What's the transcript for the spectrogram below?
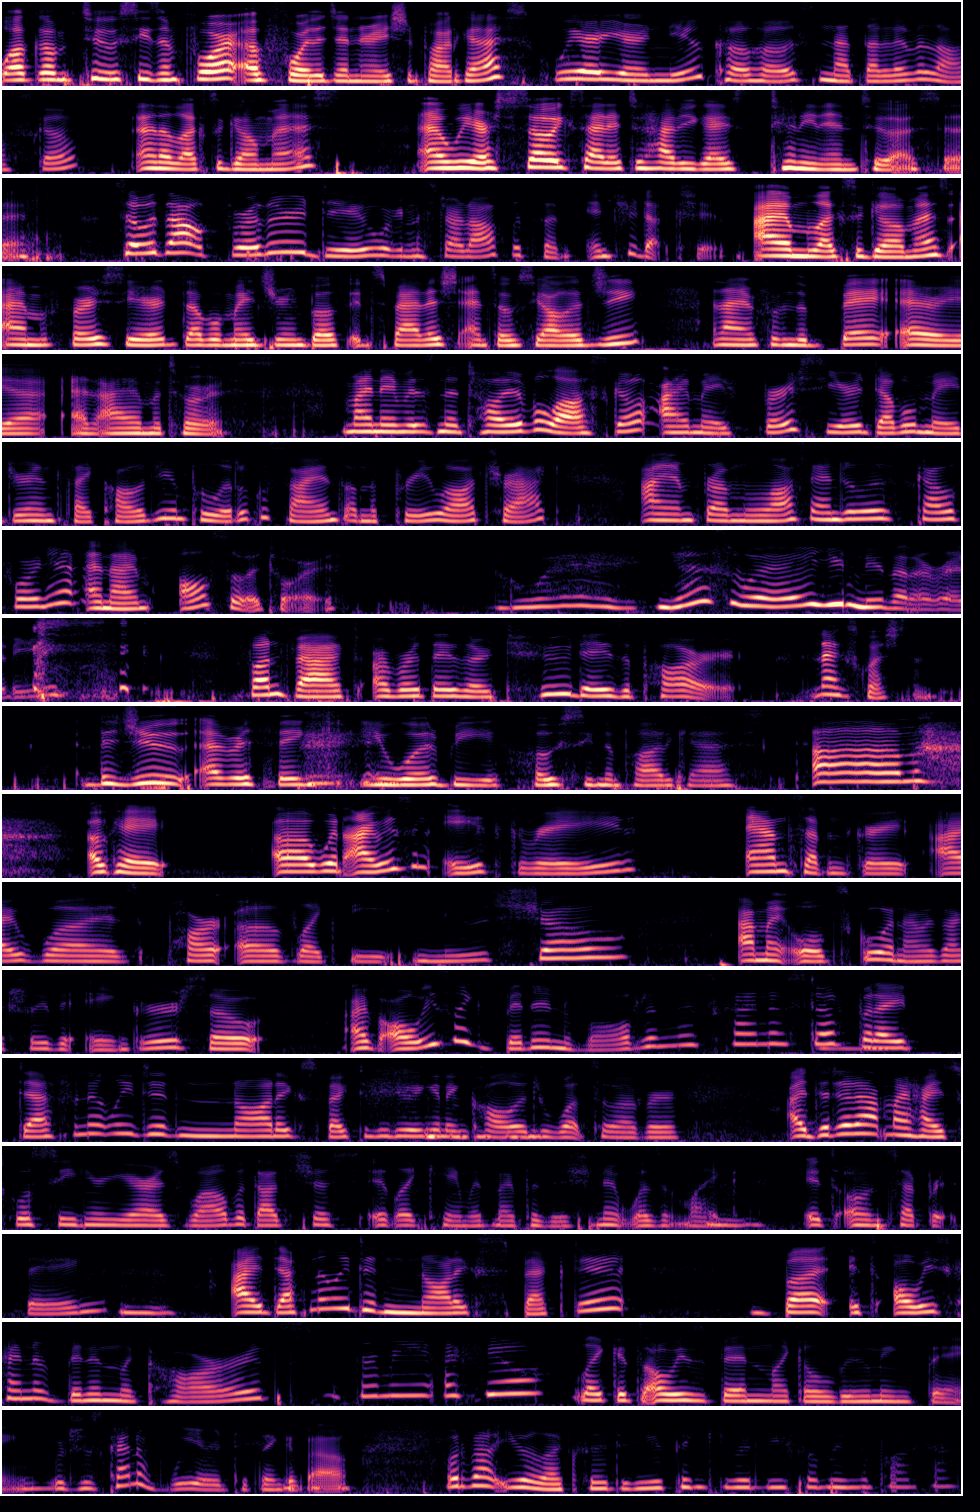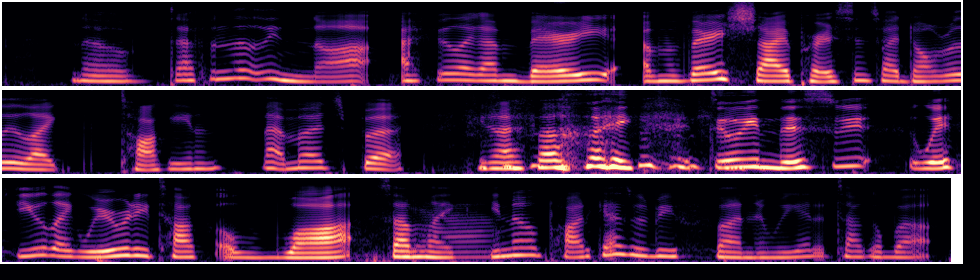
Welcome to season four of For the Generation podcast. We are your new co-hosts, Natalia Velasco. And Alexa Gomez. And we are so excited to have you guys tuning in to us today. So without further ado, we're going to start off with some introductions. I am Alexa Gomez. I am a first year double majoring both in Spanish and sociology. And I am from the Bay Area and I am a Taurus. My name is Natalia Velasco. I'm a first year double major in psychology and political science on the pre law track. I am from Los Angeles, California, and I'm also a Taurus. No way. Yes, way. You knew that already. Fun fact our birthdays are two days apart. Next question. Did you ever think you would be hosting the podcast? Um, okay. Uh, when I was in eighth grade, and seventh grade, I was part of like the news show at my old school, and I was actually the anchor. So I've always like been involved in this kind of stuff, mm-hmm. but I definitely did not expect to be doing it in college whatsoever. I did it at my high school senior year as well, but that's just it like came with my position. It wasn't like mm-hmm. its own separate thing. Mm-hmm. I definitely did not expect it but it's always kind of been in the cards for me i feel like it's always been like a looming thing which is kind of weird to think about what about you alexa did you think you would be filming a podcast no definitely not i feel like i'm very i'm a very shy person so i don't really like talking that much but you know i felt like doing this with, you like we already talk a lot so i'm yeah. like you know podcast would be fun and we get to talk about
